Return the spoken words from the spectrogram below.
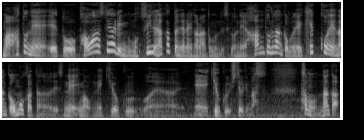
まあ、あとね、えっ、ー、と、パワーステアリングもついてなかったんじゃないかなと思うんですけどね、ハンドルなんかもね、結構ね、なんか重かったのでですね、今もね、記憶、えー、記憶しております。多分、なんか、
